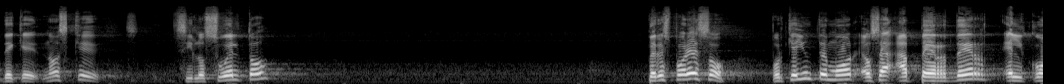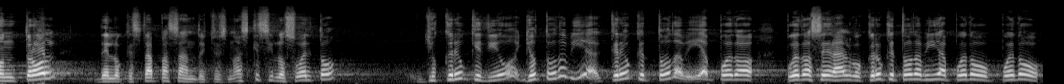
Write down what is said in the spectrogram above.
de que no es que si lo suelto, pero es por eso, porque hay un temor, o sea, a perder el control de lo que está pasando. Entonces, no es que si lo suelto, yo creo que Dios, yo todavía, creo que todavía puedo, puedo hacer algo, creo que todavía puedo, puedo,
